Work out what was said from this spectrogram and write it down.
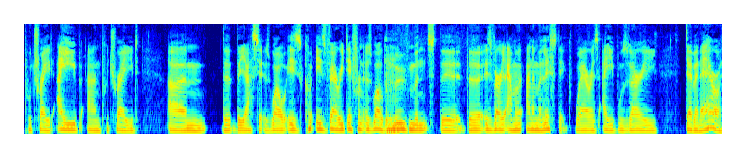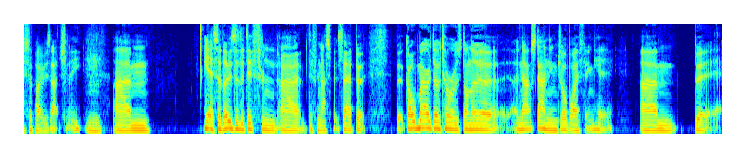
portrayed Abe and portrayed um, the the asset as well is is very different as well. The movements, the the is very animalistic, whereas Abe's very debonair, I suppose. Actually, um, yeah. So those are the different uh, different aspects there. But but Guillermo del Toro has done a an outstanding job, I think here. Um, but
